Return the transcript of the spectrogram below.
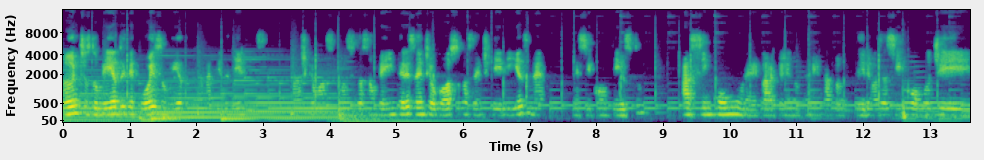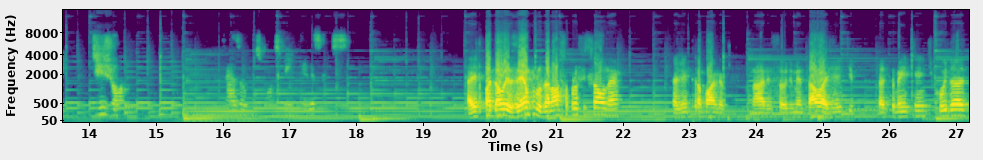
antes do medo e depois do medo na vida deles. Eu acho que é uma, uma situação bem interessante. Eu gosto bastante de Elias, né, nesse contexto assim como, né, claro que a gente não está falando dele, mas assim como de, de Jó. Traz alguns pontos bem interessantes. A gente pode dar o exemplo da nossa profissão, né? A gente trabalha na área de saúde mental, a gente praticamente a gente cuida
